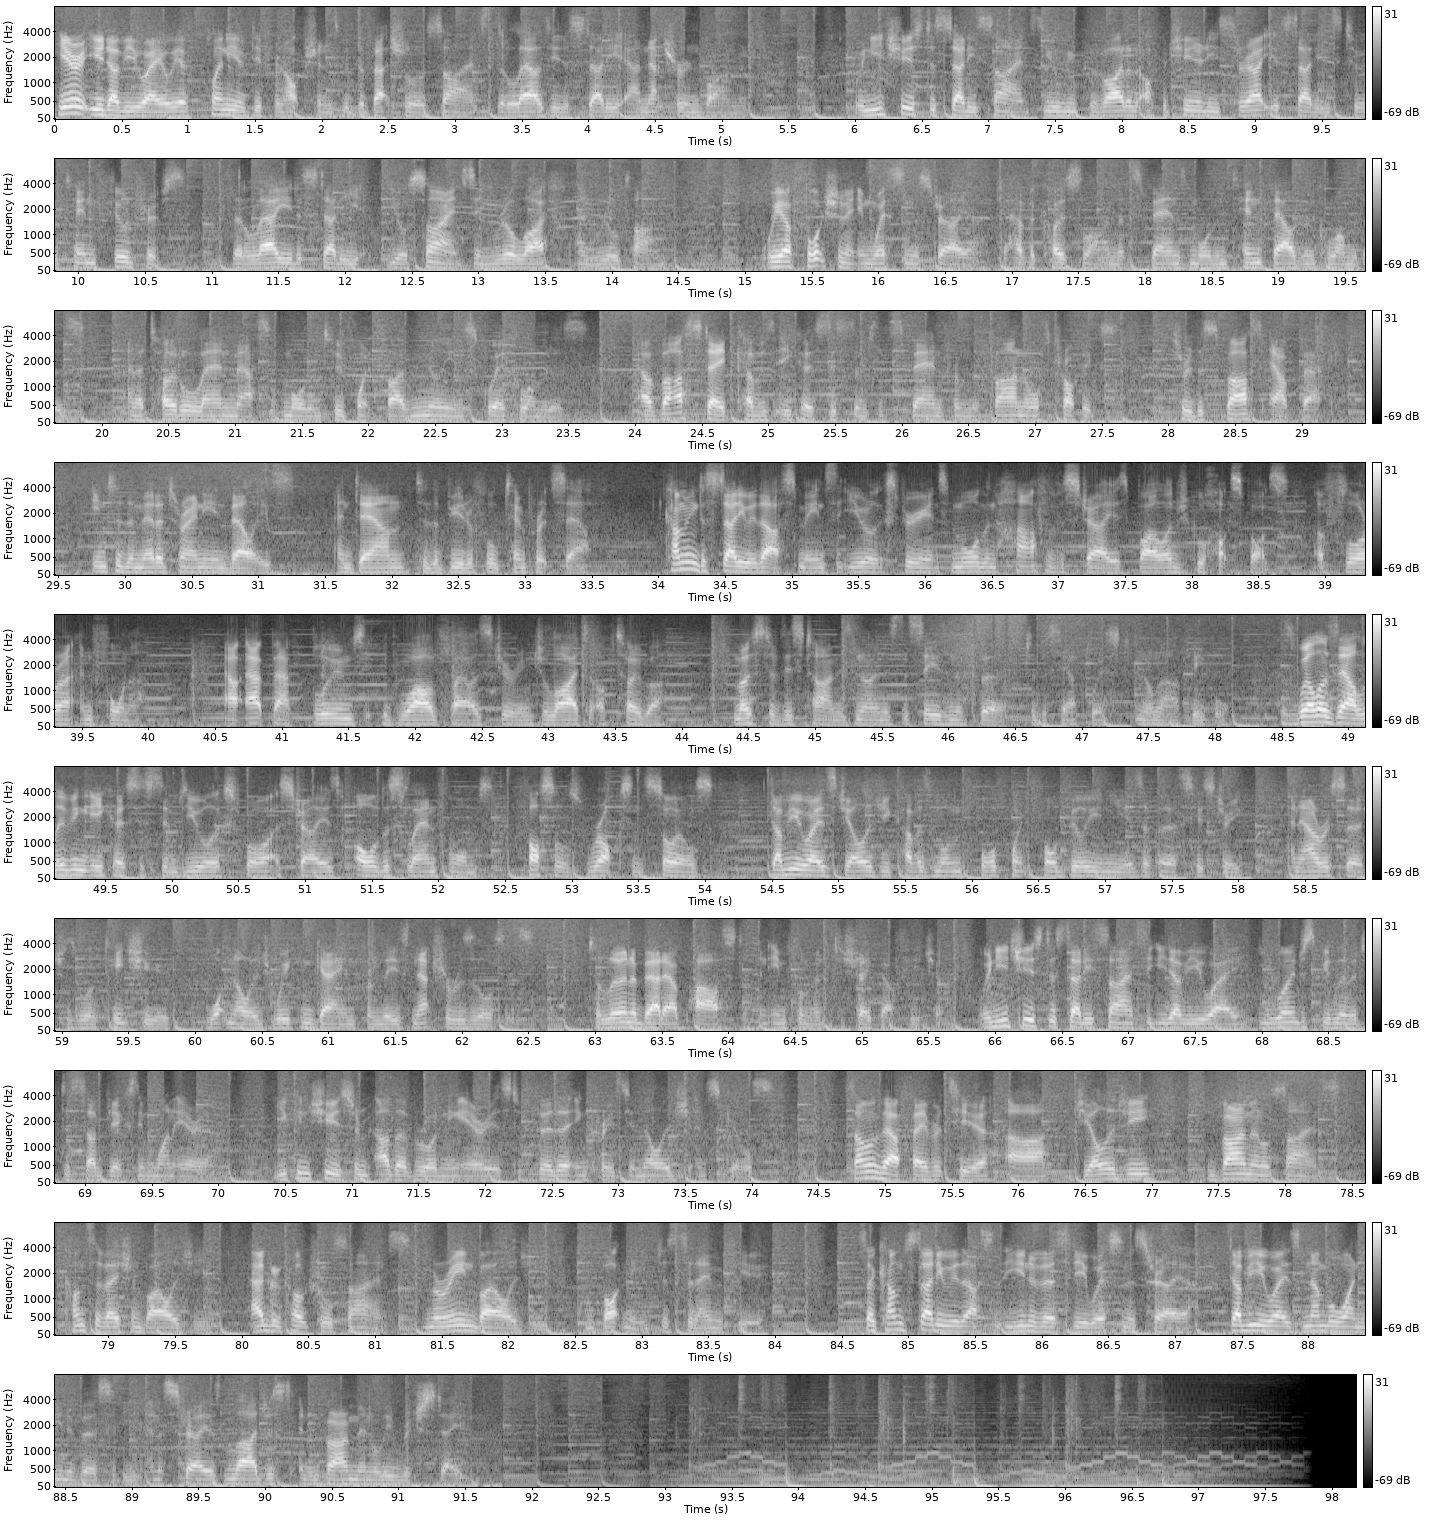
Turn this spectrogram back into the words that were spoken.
Here at UWA we have plenty of different options with the Bachelor of Science that allows you to study our natural environment. When you choose to study science, you will be provided opportunities throughout your studies to attend field trips that allow you to study your science in real life and real time. We are fortunate in Western Australia to have a coastline that spans more than 10,000 kilometres and a total land mass of more than 2.5 million square kilometres. Our vast state covers ecosystems that span from the far north tropics through the sparse outback into the Mediterranean valleys and down to the beautiful temperate south. Coming to study with us means that you will experience more than half of Australia's biological hotspots of flora and fauna. Our outback blooms with wildflowers during July to October. Most of this time is known as the season of birth to the southwest Noongar people. As well as our living ecosystems, you will explore Australia's oldest landforms, fossils, rocks and soils, WA's geology covers more than 4.4 billion years of Earth's history and our researchers will teach you what knowledge we can gain from these natural resources to learn about our past and implement to shape our future. When you choose to study science at UWA, you won't just be limited to subjects in one area. You can choose from other broadening areas to further increase your knowledge and skills. Some of our favourites here are geology, environmental science, conservation biology, agricultural science, marine biology and botany, just to name a few. So come study with us at the University of Western Australia, WA's number one university and Australia's largest and environmentally rich state.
